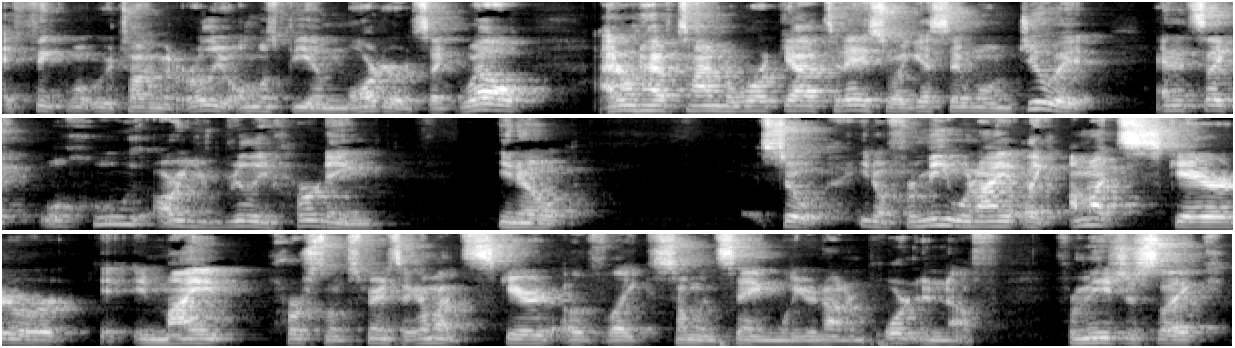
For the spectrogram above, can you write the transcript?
I think what we were talking about earlier, almost be a martyr. It's like, well, I don't have time to work out today, so I guess I won't do it. And it's like, well, who are you really hurting? You know, so you know, for me, when I like, I'm not scared, or in my personal experience, like I'm not scared of like someone saying, "Well, you're not important enough." For me, it's just like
